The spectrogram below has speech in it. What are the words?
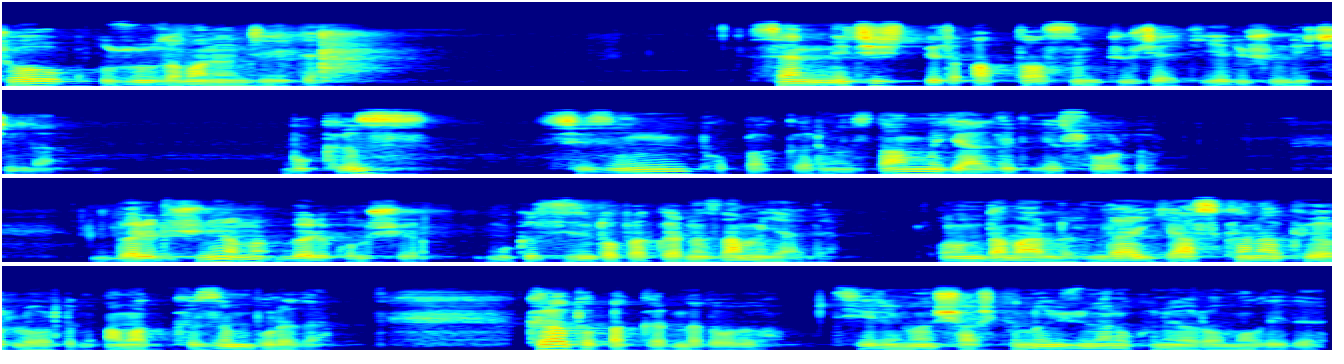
Çok uzun zaman önceydi. Sen ne çeşit bir aptalsın cüce diye düşündü içinden. Bu kız sizin topraklarınızdan mı geldi diye sordu. Böyle düşünüyor ama böyle konuşuyor. Bu kız sizin topraklarınızdan mı geldi? Onun damarlarında yaz kanı akıyor lordum ama kızım burada. Kral topraklarında doğdu. Tyrion'un şaşkınlığı yüzünden okunuyor olmalıydı.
